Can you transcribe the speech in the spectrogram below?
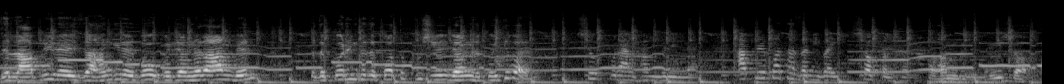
যে লাভলির এই জাহাঙ্গীরের বউ করে আপনারা আনবেন তাতে করিম কে যে কত খুশি হয়ে যান কইতে পারেন। শুক্র আলহামদুলিল্লাহ। আপনার কথা জানি ভাই সফল হয়। আলহামদুলিল্লাহ ইনশাআল্লাহ।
